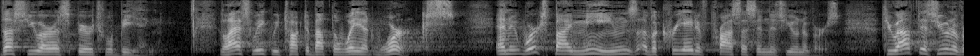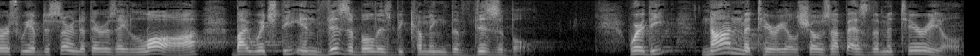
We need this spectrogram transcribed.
Thus, you are a spiritual being. Last week, we talked about the way it works. And it works by means of a creative process in this universe. Throughout this universe, we have discerned that there is a law by which the invisible is becoming the visible, where the non material shows up as the material.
